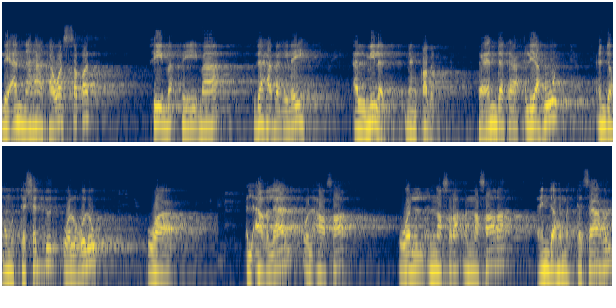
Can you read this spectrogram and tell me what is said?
لأنها توسطت فيما فيما ذهب إليه الملل من قبل. فعندك اليهود عندهم التشدد والغلو والأغلال والآصار والنصارى عندهم التساهل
